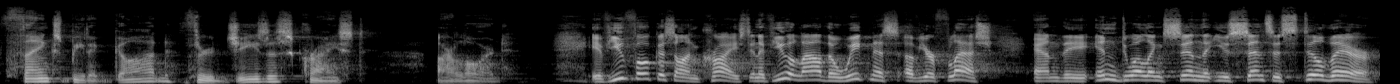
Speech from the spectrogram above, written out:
Thanks be to God through Jesus Christ our Lord. If you focus on Christ and if you allow the weakness of your flesh and the indwelling sin that you sense is still there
